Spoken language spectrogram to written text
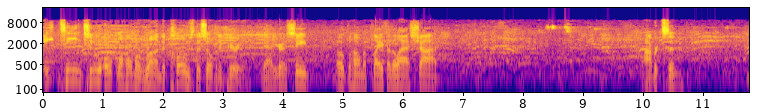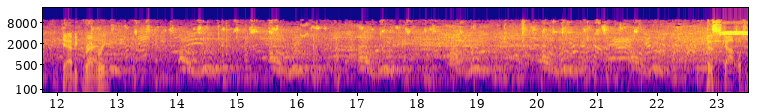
18-2 Oklahoma run to close this opening period. Yeah, you're going to see Oklahoma play for the last shot. Robertson and Gabby Gregory. This Scott was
